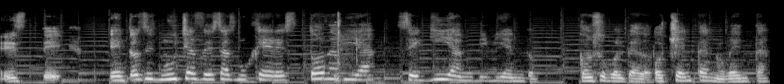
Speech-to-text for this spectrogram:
este, entonces muchas de esas mujeres todavía seguían viviendo con su golpeador. 80, 90,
